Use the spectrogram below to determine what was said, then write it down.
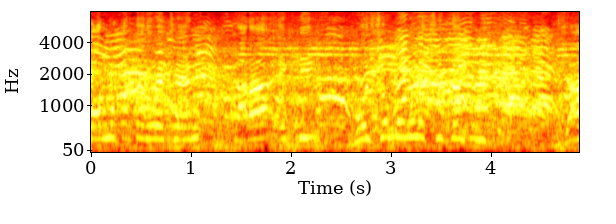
কর্মকর্তা রয়েছেন, তারা একটি বৈষম্যমূলক সিদ্ধান্ত নিচ্ছে, যা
